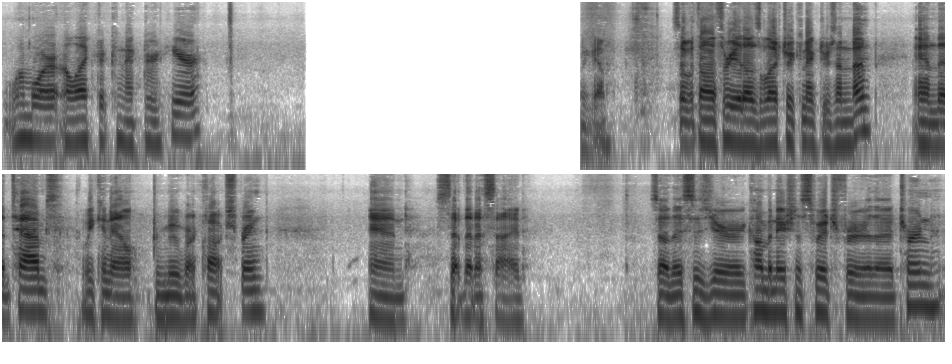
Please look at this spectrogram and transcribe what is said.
One more electric connector here. There we go. So with all three of those electric connectors undone, and the tabs we can now remove our clock spring and set that aside. So this is your combination switch for the turn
